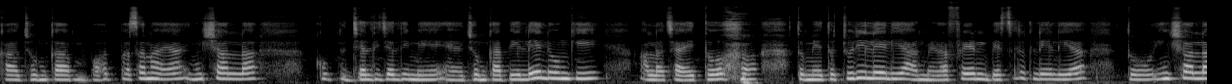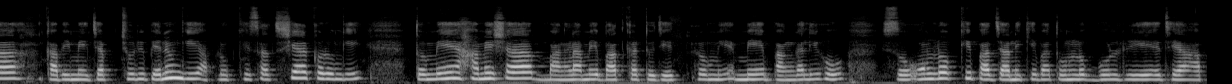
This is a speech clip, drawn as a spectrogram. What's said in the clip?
का झुमका बहुत पसंद आया इन खूब जल्दी जल्दी मैं झुमका भी ले लूँगी अल्लाह चाहे तो तो मैं तो चूड़ी ले लिया और मेरा फ्रेंड ब्रेसलेट ले लिया तो इन कभी मैं जब चूड़ी पहनूँगी आप लोग के साथ शेयर करूँगी तो मैं हमेशा बांग्ला में बात करती हूँ तो मैं मैं बंगाली हूँ सो उन लोग के पास जाने के बाद उन लोग बोल रही है जो आप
